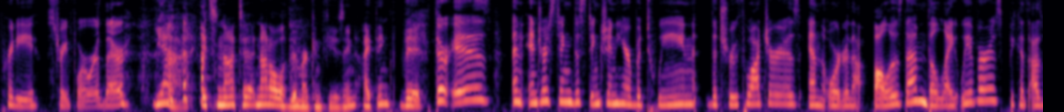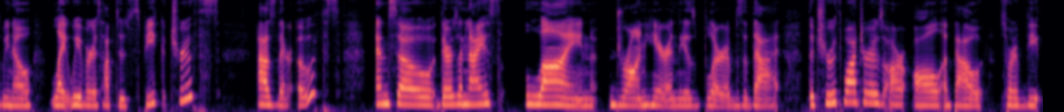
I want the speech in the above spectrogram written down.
Pretty straightforward there. yeah it's not uh, not all of them are confusing i think that There is an interesting distinction here between the Truth Watchers and the order that follows them, the Light Weavers, because as we know, Light Weavers have to speak truths as their oaths. And so there's a nice line drawn here in these blurbs that the Truth Watchers are all about sort of the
